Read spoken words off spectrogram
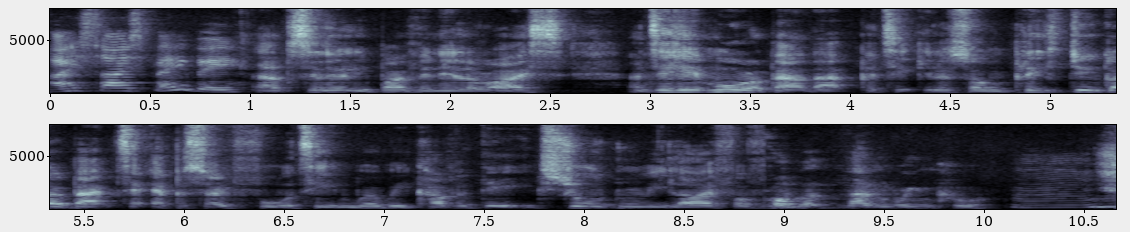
Ice Ice Baby. Absolutely, by Vanilla Ice. And to hear more about that particular song, please do go back to episode 14 where we covered the extraordinary life of Robert Van Winkle. Mm.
